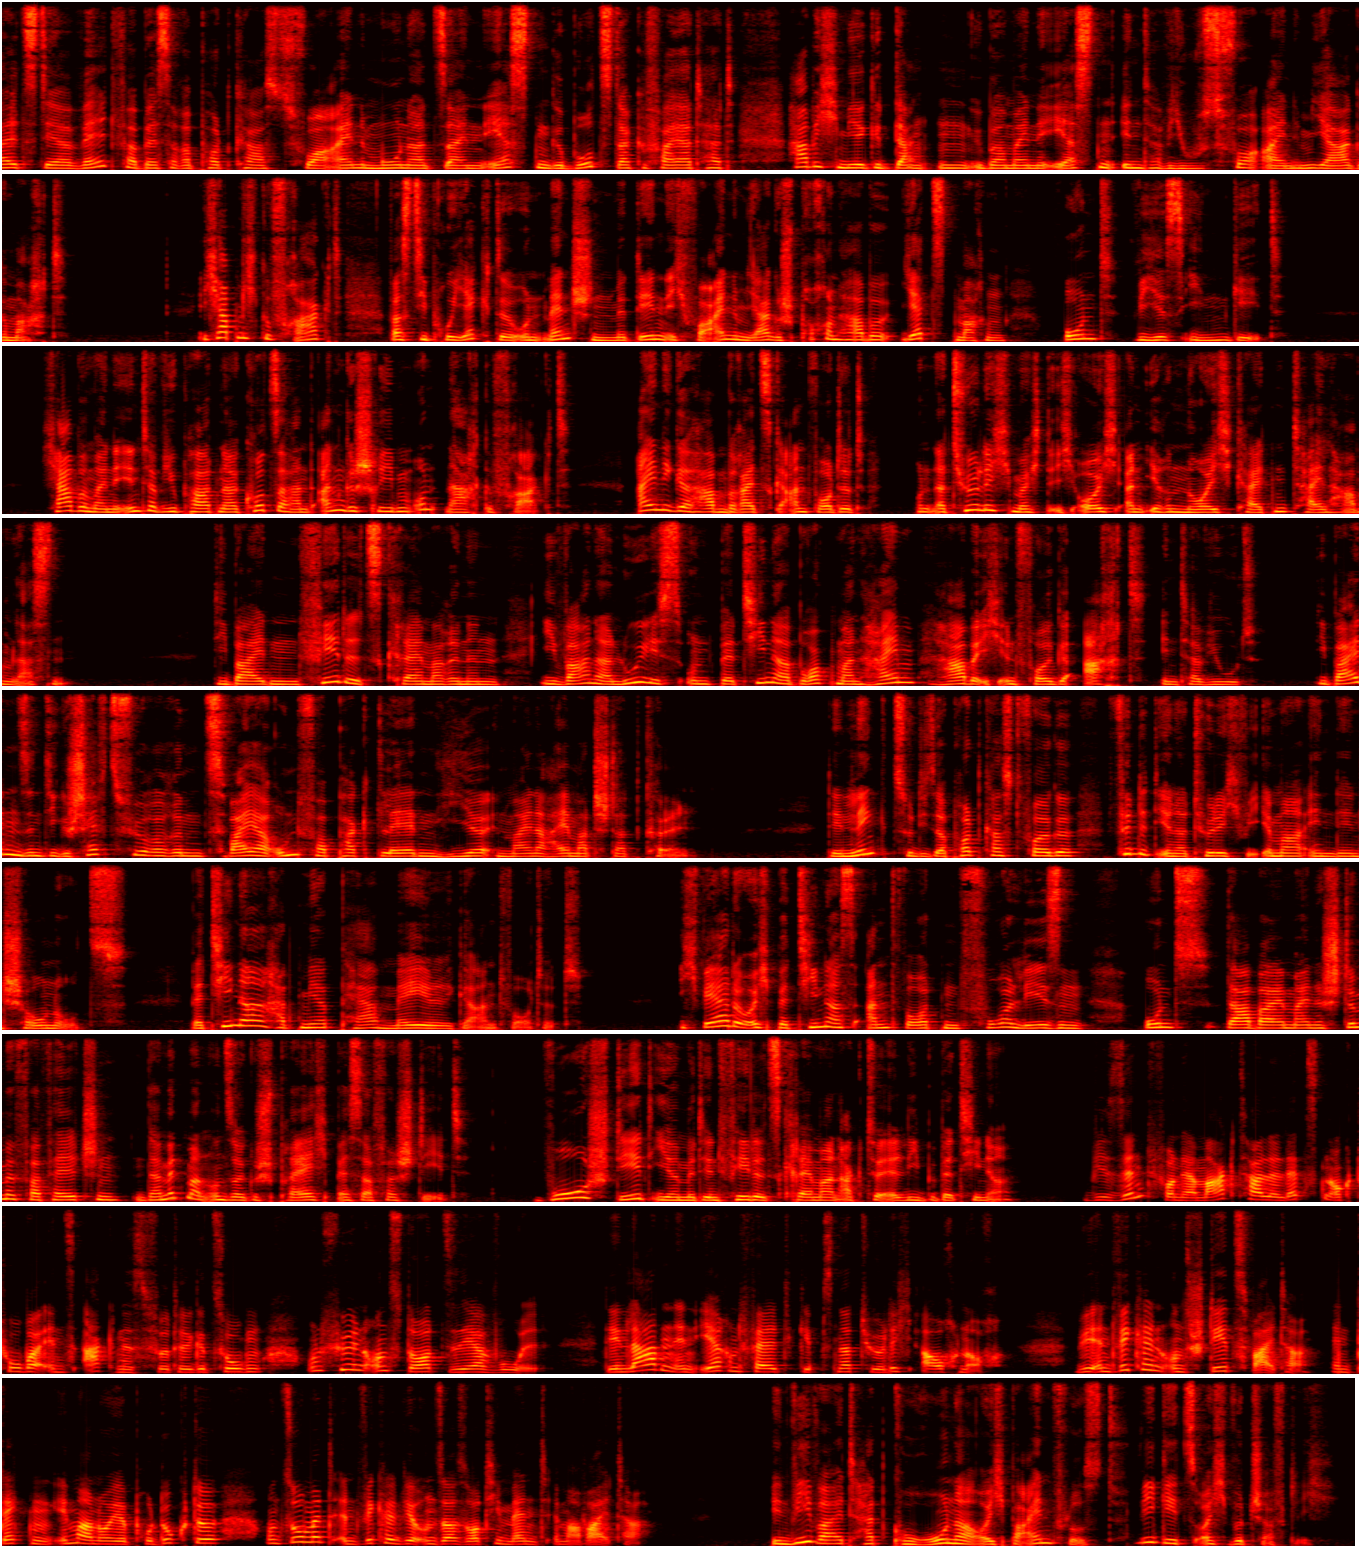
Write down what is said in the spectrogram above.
als der Weltverbesserer Podcast vor einem Monat seinen ersten Geburtstag gefeiert hat, habe ich mir Gedanken über meine ersten Interviews vor einem Jahr gemacht. Ich habe mich gefragt, was die Projekte und Menschen, mit denen ich vor einem Jahr gesprochen habe, jetzt machen und wie es ihnen geht. Ich habe meine Interviewpartner kurzerhand angeschrieben und nachgefragt. Einige haben bereits geantwortet und natürlich möchte ich euch an ihren Neuigkeiten teilhaben lassen. Die beiden Fedelskrämerinnen Ivana Luis und Bettina Brockmann-Heim habe ich in Folge 8 interviewt. Die beiden sind die Geschäftsführerinnen zweier Unverpacktläden hier in meiner Heimatstadt Köln. Den Link zu dieser Podcast-Folge findet ihr natürlich wie immer in den Show Notes. Bettina hat mir per Mail geantwortet. Ich werde euch Bettinas Antworten vorlesen und dabei meine Stimme verfälschen, damit man unser Gespräch besser versteht. Wo steht ihr mit den Fedelskrämern aktuell, liebe Bettina? Wir sind von der Markthalle letzten Oktober ins Agnesviertel gezogen und fühlen uns dort sehr wohl. Den Laden in Ehrenfeld gibt's natürlich auch noch. Wir entwickeln uns stets weiter, entdecken immer neue Produkte und somit entwickeln wir unser Sortiment immer weiter. Inwieweit hat Corona euch beeinflusst? Wie geht's euch wirtschaftlich?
